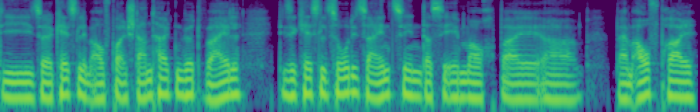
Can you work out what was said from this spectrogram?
dieser Kessel im Aufprall standhalten wird, weil diese Kessel so designt sind, dass sie eben auch bei, äh, beim Aufprall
